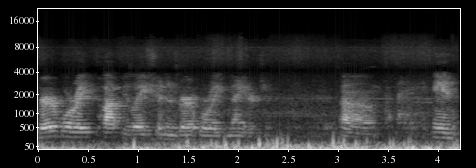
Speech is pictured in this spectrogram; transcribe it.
variable rate population and variable rate nitrogen. Um, and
